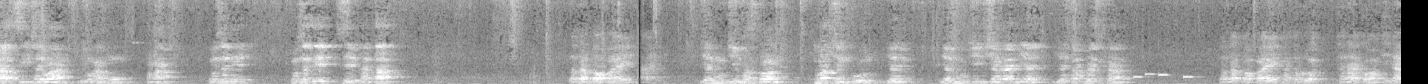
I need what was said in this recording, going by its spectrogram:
รัสศรีชัยวานยูหางมูพม่าโรสนิตโรสติเสพันตาลำดับต่อไปเยมูจีพัสกรทวัดเชียงคูนเยยามูจีเชียงรายใหญ่ใหญ่ต้งเวสขาร ลำดับต่อไปพันตำรวจธนากรทินะ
